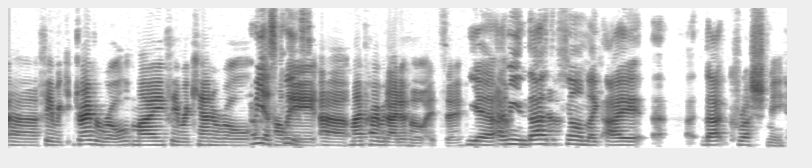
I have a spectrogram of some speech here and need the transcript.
uh, favorite driver role. My favorite Keanu role. Oh, yes, probably please. uh, My Private Idaho. I'd say. Yeah, I mean that Yeah. film, like I, uh, that crushed me.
